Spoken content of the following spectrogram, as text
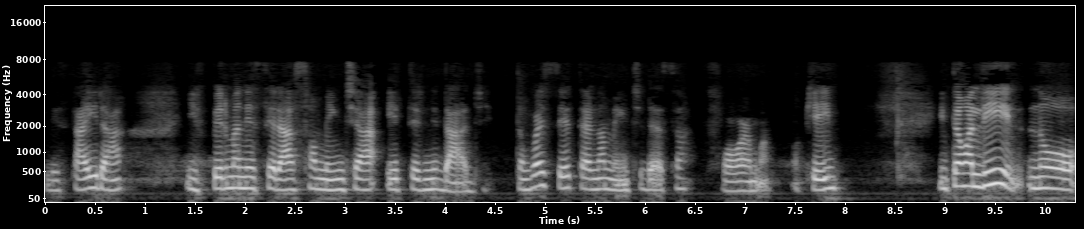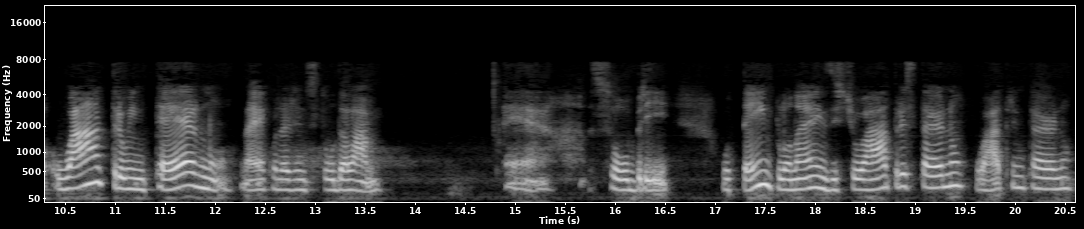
ele sairá e permanecerá somente a eternidade. Então vai ser eternamente dessa forma, ok? Então ali no o átrio interno, né? Quando a gente estuda lá é, sobre o templo, né? Existe o átrio externo, o átrio interno,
